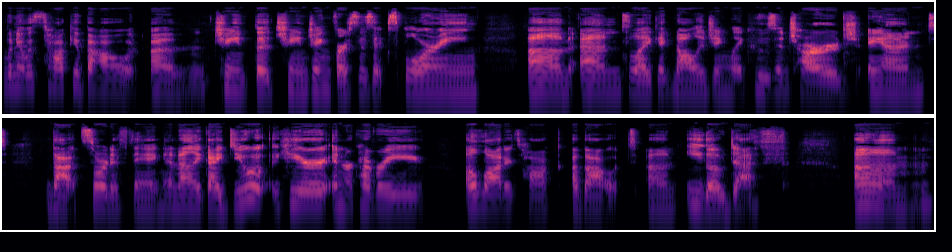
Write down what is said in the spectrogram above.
when it was talking about um change the changing versus exploring um and like acknowledging like who's in charge and that sort of thing and I like I do hear in recovery a lot of talk about um ego death um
